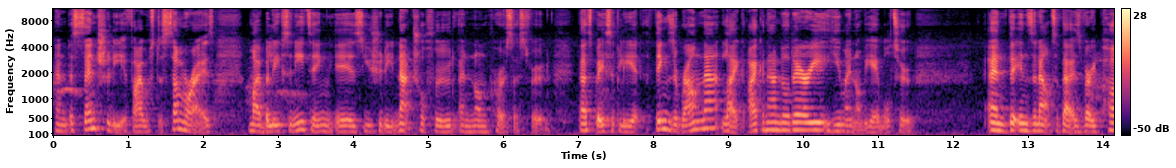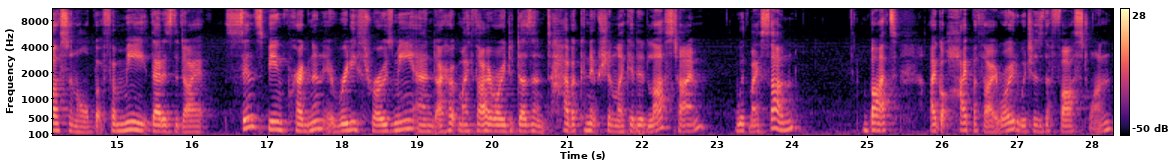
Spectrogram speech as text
And essentially, if I was to summarize my beliefs in eating, is you should eat natural food and non-processed food. That's basically it. Things around that, like I can handle dairy, you might not be able to. And the ins and outs of that is very personal. But for me, that is the diet. Since being pregnant, it really throws me, and I hope my thyroid doesn't have a conniption like it did last time with my son. But I got hyperthyroid, which is the fast one.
